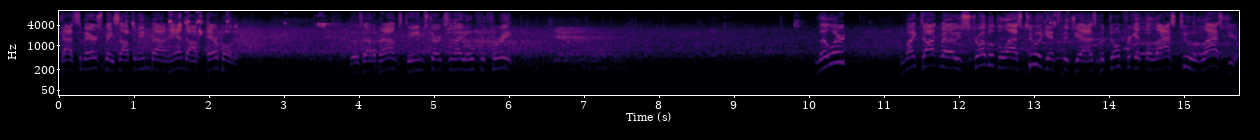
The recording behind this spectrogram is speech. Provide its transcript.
has some airspace off an inbound handoff, airballed it. Goes out of bounds. Dame starts the night 0 for 3. Lillard, you might talk about how he struggled the last two against the Jazz, but don't forget the last two of last year.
